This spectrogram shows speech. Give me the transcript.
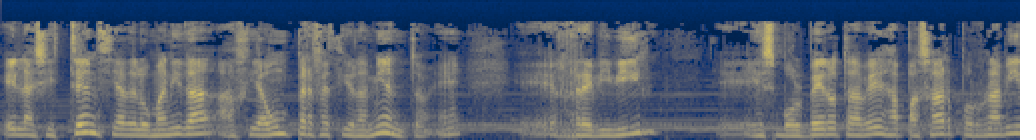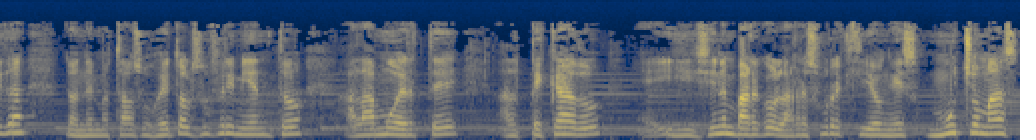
en la existencia de la humanidad hacia un perfeccionamiento, ¿eh? revivir es volver otra vez a pasar por una vida donde hemos estado sujetos al sufrimiento, a la muerte, al pecado, eh, y sin embargo la resurrección es mucho más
